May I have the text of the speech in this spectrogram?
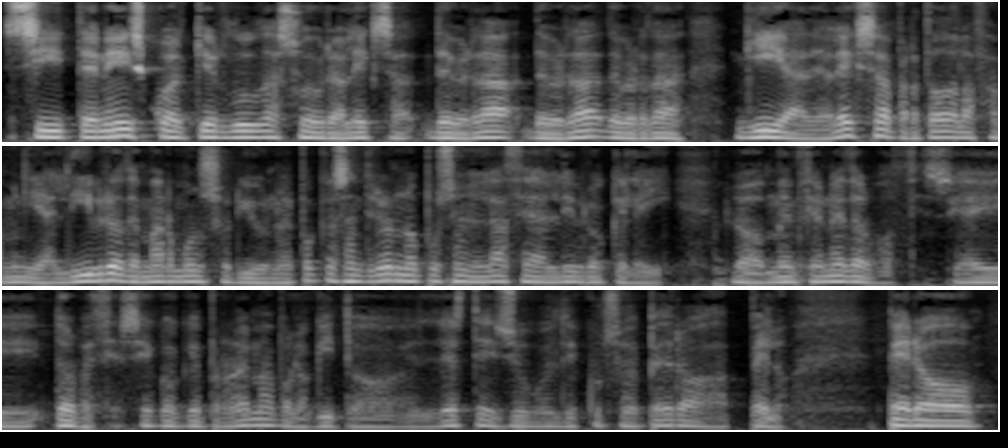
Si tenéis cualquier duda sobre Alexa, de verdad, de verdad, de verdad, guía de Alexa para toda la familia, libro de Marmon Soriu. En el podcast anterior no puse un enlace al libro que leí. Lo mencioné dos veces. Si hay dos veces, si hay cualquier problema, pues lo quito el de este y subo el discurso de Pedro a pelo. Pero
